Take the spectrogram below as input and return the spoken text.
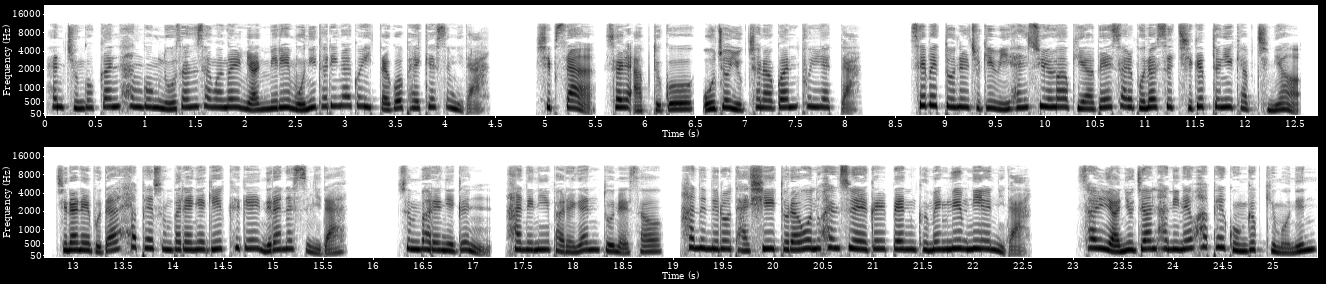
한 중국 간 항공 노선 상황을 면밀히 모니터링하고 있다고 밝혔습니다. 14. 설 앞두고 5조 6천억 원 풀렸다. 세뱃돈을 주기 위한 수요와 기업의 설 보너스 지급 등이 겹치며 지난해보다 화폐 순발행액이 크게 늘어났습니다. 순발행액은 한은이 발행한 돈에서 한은으로 다시 돌아온 환수액을 뺀 금액입니다. 설 연휴 전 한인의 화폐 공급 규모는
